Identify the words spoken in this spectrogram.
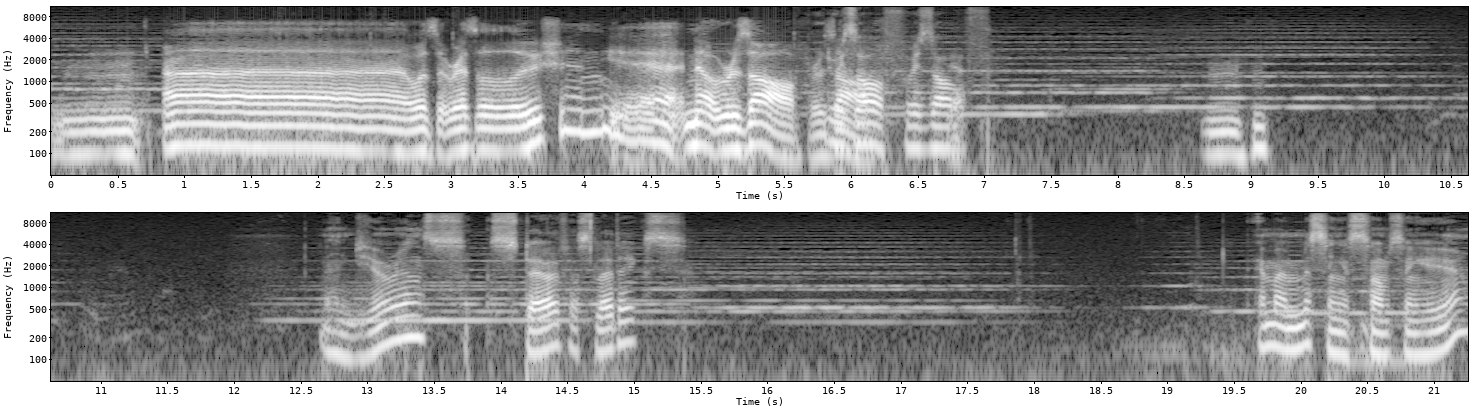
Mm, uh, was it resolution? Yeah. No, resolve. Resolve. Resolve, resolve. hmm Endurance, stealth, athletics. Am I missing something here?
